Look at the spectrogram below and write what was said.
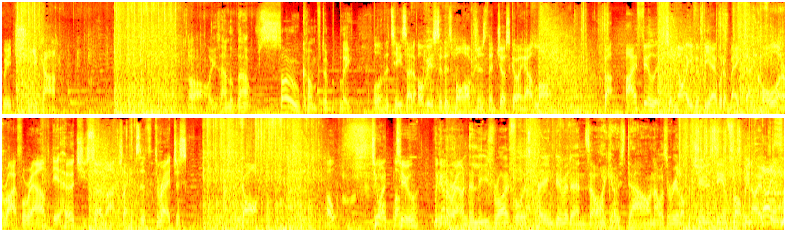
Which you can't. Oh, he's handled that so comfortably. On the T side, obviously there's more options than just going out long. But I feel that to not even be able to make that call on a rifle round, it hurts you so much. Like it's a threat just gone. Oh, two on oh, two. We got around. Elige rifle is paying dividends. Oh, he goes down. That was a real opportunity, and Floppy not able Nice. to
